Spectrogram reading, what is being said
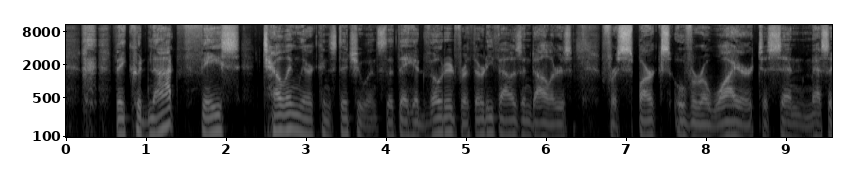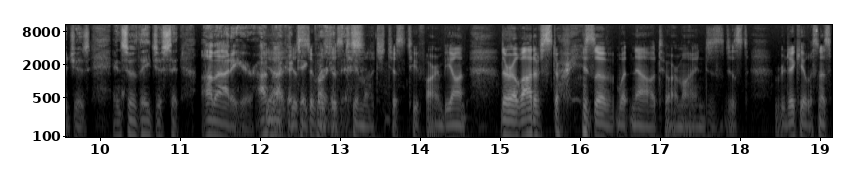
they could not face telling their constituents that they had voted for $30,000 for sparks over a wire to send messages. And so they just said, I'm out of here. I'm yeah, not going to take part in this. It was just too much, just too far and beyond. There are a lot of stories of what now, to our mind, is just ridiculousness.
